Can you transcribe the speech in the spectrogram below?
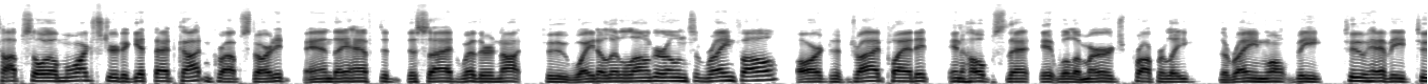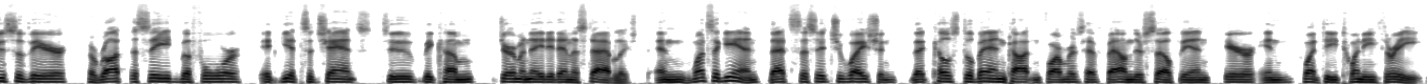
topsoil moisture to get that cotton crop started. And they have to decide whether or not to wait a little longer on some rainfall or to dry plant it in hopes that it will emerge properly. The rain won't be too heavy, too severe to rot the seed before it gets a chance to become germinated and established. And once again, that's the situation that coastal bend cotton farmers have found themselves in here in 2023.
